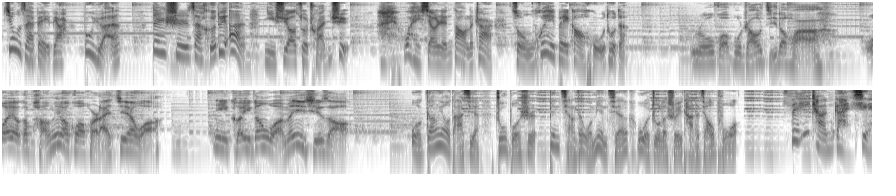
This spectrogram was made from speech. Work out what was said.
就在北边，不远。但是在河对岸，你需要坐船去。哎，外乡人到了这儿总会被搞糊涂的。如果不着急的话，我有个朋友过会儿来接我，你可以跟我们一起走。我刚要答谢，朱博士便抢在我面前握住了水獭的脚蹼。非常感谢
